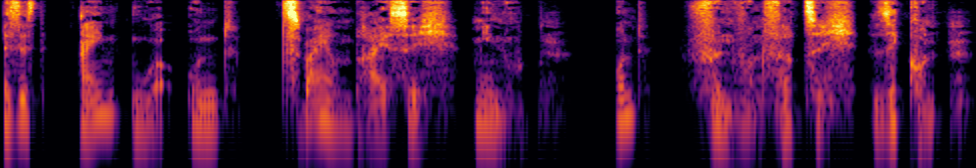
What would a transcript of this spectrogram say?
Es ist ein Uhr und zweiunddreißig Minuten und fünfundvierzig Sekunden.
